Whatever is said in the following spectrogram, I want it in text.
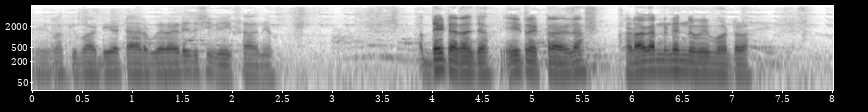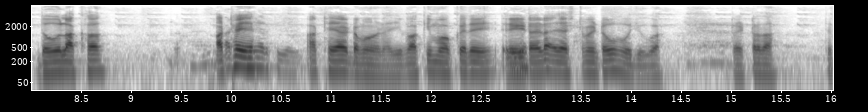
ਤੇ ਬਾਕੀ ਬਾਡੀ ਦਾ ਟਾਇਰ ਵਗੈਰਾ ਜਿਹੜੇ ਤੁਸੀਂ ਵੇਖ ਸਕਦੇ ਹੋ। ਅੱਧੇ ਟਾਇਰਾਂ 'ਚ ਇਹ ਟਰੈਕਟਰ ਆ ਜਿਹੜਾ ਖੜਾ ਕਰਨ ਦੇ ਨਵੇਂ ਮਾਡਲ 2 ਲੱਖ 8000 ਰੁਪਏ 8000 ਡਿਮਾਂਡ ਹੈ ਜੀ। ਬਾਕੀ ਮੌਕੇ ਤੇ ਰੇਟ ਆ ਜਿਹੜਾ ਐਡਜਸਟਮੈਂਟ ਉਹ ਹੋ ਜਾਊਗਾ ਟਰੈਕਟਰ ਦਾ। ਤੇ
